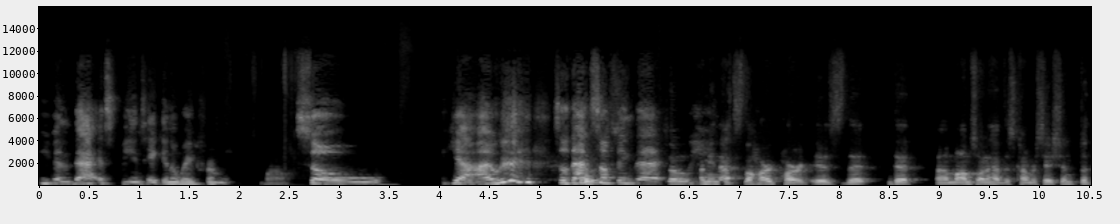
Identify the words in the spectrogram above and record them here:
even that is being taken away from me. Wow. So yeah I, so that's so, something that so we, i mean that's the hard part is that that uh, moms want to have this conversation but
